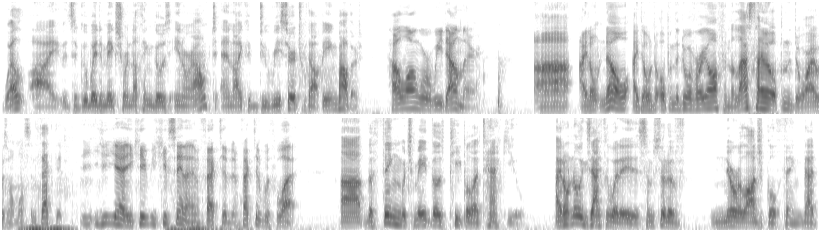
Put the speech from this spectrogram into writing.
Well, I it's a good way to make sure nothing goes in or out, and I could do research without being bothered. How long were we down there? Uh, I don't know. I don't open the door very often. The last time I opened the door, I was almost infected. Y- yeah, you keep you keep saying that infected. Infected with what? Uh, the thing which made those people attack you. I don't know exactly what it is. Some sort of neurological thing. That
